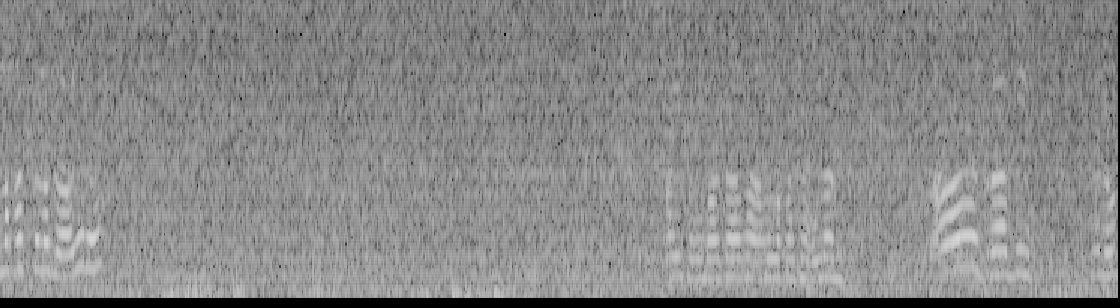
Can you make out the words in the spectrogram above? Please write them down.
Lakas talaga. Ayan oh. Ay, isang bata ka. Ang lakas ng ulan. Ah, grabe. Ayan oh.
